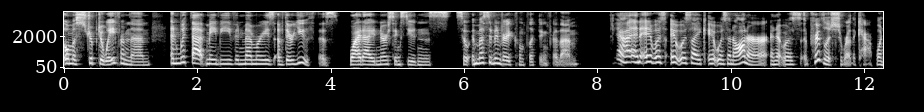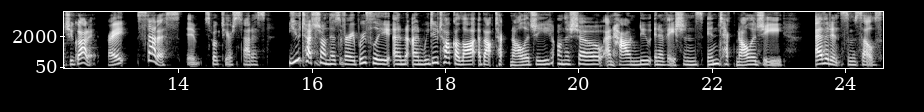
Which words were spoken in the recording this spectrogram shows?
almost stripped away from them. And with that, maybe even memories of their youth as wide eyed nursing students. So it must have been very conflicting for them. Yeah, and it was it was like it was an honor and it was a privilege to wear the cap once you got it, right? Status. It spoke to your status. You touched on this very briefly, and, and we do talk a lot about technology on the show and how new innovations in technology evidence themselves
